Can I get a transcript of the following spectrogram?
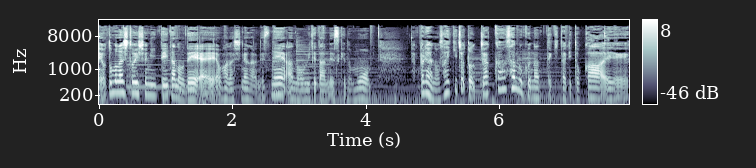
えー、お友達と一緒に行っていたので、えー、お話しながらですねあの見てたんですけどもやっぱりあの最近ちょっと若干寒くなってきたりとか、え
